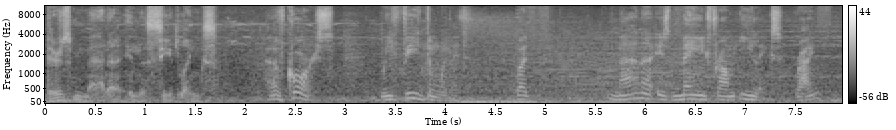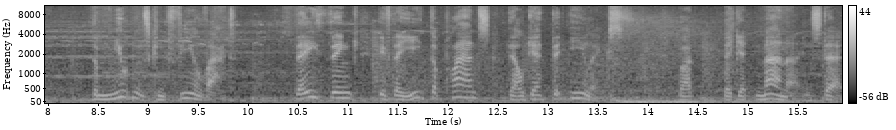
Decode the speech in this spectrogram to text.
There's mana in the seedlings. Of course, we feed them with it. But mana is made from Elex, right? The mutants can feel that. They think if they eat the plants, they'll get the Elex. but they get mana instead.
